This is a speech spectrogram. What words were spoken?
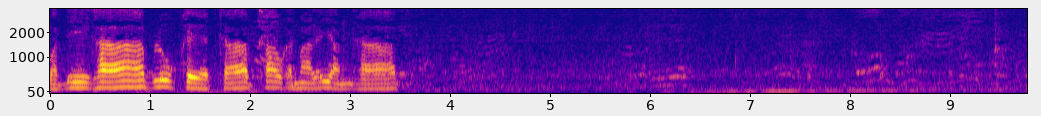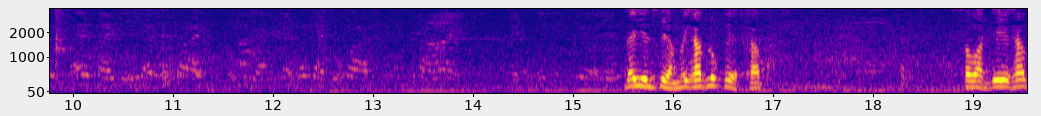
วัสดีครับ ลูกเพจครับ เข้ากันมาแล้วยังครับ ได้ยินเสียงไหมครับ ลูกเพจครับ สวัสดีครับ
